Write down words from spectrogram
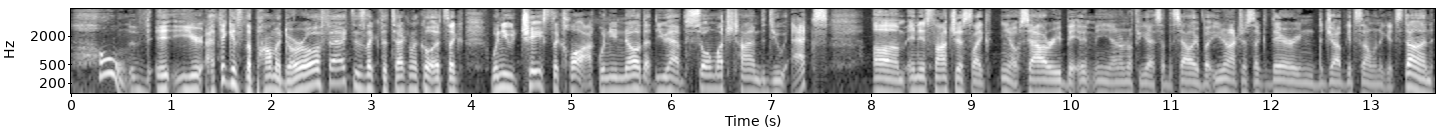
home. It, I think it's the Pomodoro effect is like the technical. It's like when you chase the clock, when you know that you have so much time to do X, um, and it's not just like you know salary. I mean, I don't know if you guys have the salary, but you're not just like there and the job gets done when it gets done.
